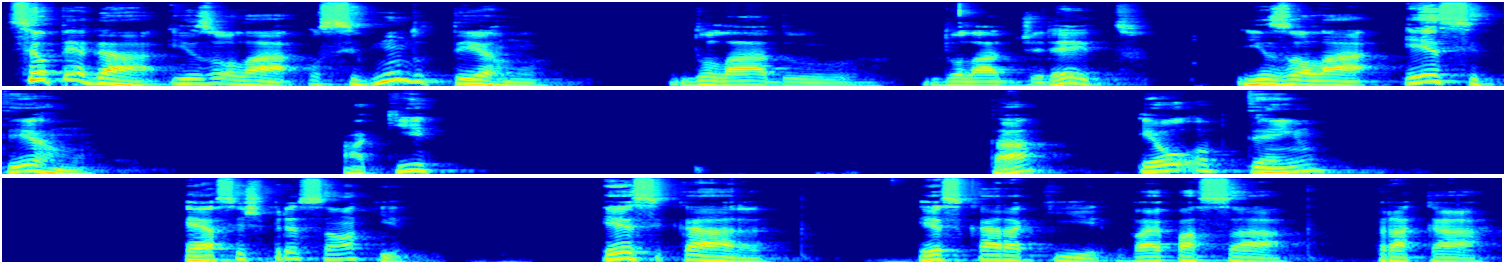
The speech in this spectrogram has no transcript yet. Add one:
Se eu pegar e isolar o segundo termo do lado, do lado direito isolar esse termo aqui, tá? eu obtenho essa expressão aqui. Esse cara, esse cara aqui vai passar para cá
